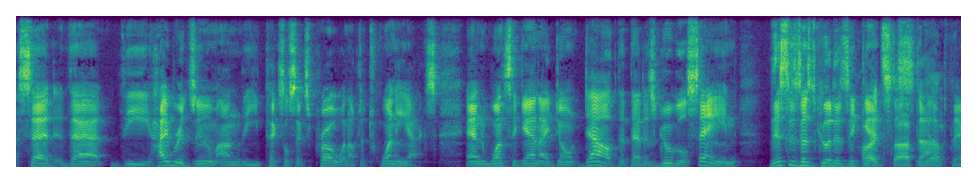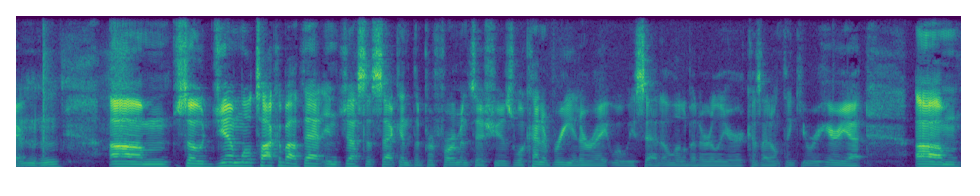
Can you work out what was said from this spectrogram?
said that the hybrid zoom on the Pixel 6 Pro went up to 20x. And once again, I don't doubt that that is Google saying this is as good as it hard gets. stop. Stop yep. there. Mhm. Um, so Jim, we'll talk about that in just a second. The performance issues. We'll kind of reiterate what we said a little bit earlier because I don't think you were here yet. Um,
